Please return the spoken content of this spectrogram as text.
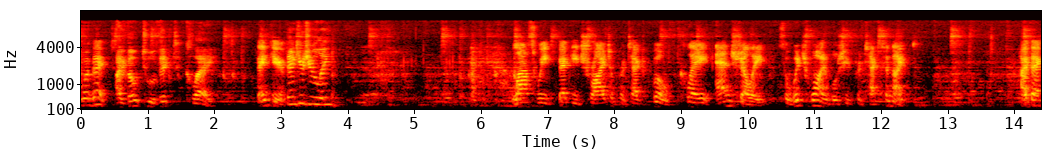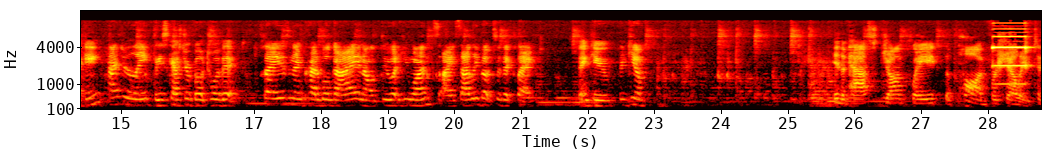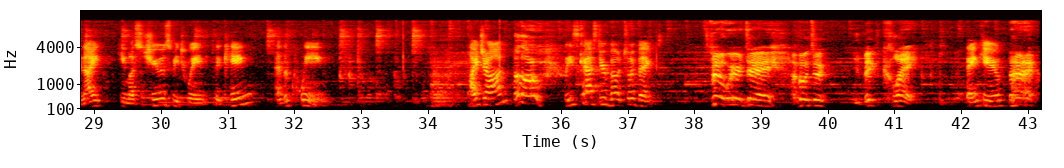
to evict. I vote to evict Clay. Thank you. Thank you, Julie. Last week, Becky tried to protect both Clay and Shelli, so which one will she protect tonight? Hi, Becky. Hi, Julie. Please cast your vote to evict. Clay is an incredible guy, and I'll do what he wants. I sadly vote to evict Clay. Thank you. Thank you. In the past, John played the pawn for Shelli. Tonight, he must choose between the king and the queen. Hi, John. Hello. Please cast your vote to evict. It's been a weird day. I vote to evict Clay. Thank you. All right.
